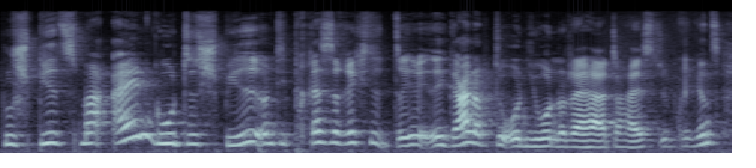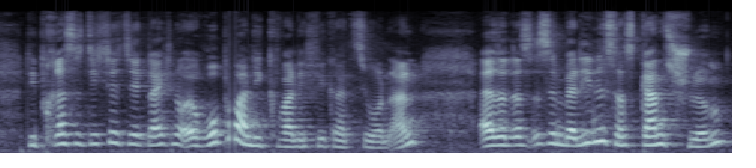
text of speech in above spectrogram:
du spielst mal ein gutes Spiel und die Presse richtet, egal ob du Union oder Hertha heißt übrigens, die Presse dichtet dir gleich eine Europa League-Qualifikation an. Also das ist in Berlin ist das ganz schlimm.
